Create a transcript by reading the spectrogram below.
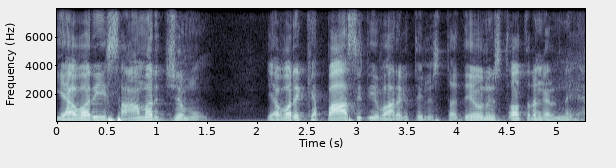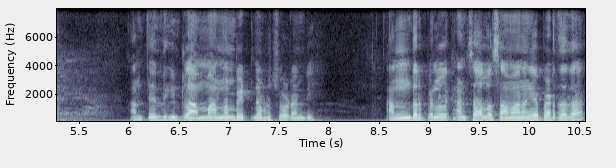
ఎవరి సామర్థ్యము ఎవరి కెపాసిటీ వారికి తెలుస్తుంది. దేవుని స్తోత్రం కదన్నయ్య అంతేందుకు ఇంట్లో అమ్మ అన్నం పెట్టినప్పుడు చూడండి. అందరి పిల్లల కంచాల్లో సమానంగా పెడుతుందా?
